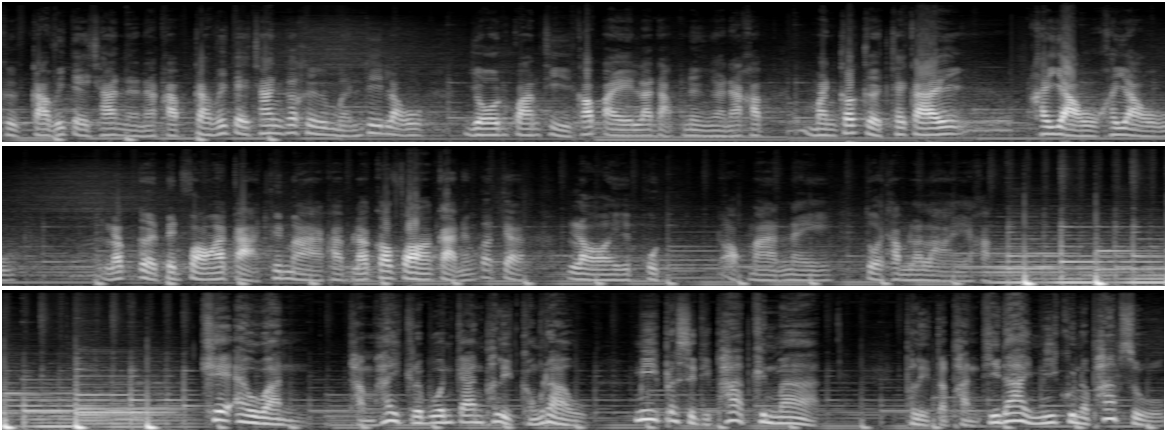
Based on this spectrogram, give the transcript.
คือ gravitation นนะครับ gravitation ก็คือเหมือนที่เราโยนความถี่เข้าไประดับหนึ่งนะครับ มันก็เกิดคล้ายๆ เขย่าเขย่าแล้วเกิดเป็นฟองอากาศขึ้นมาครับ แล้วก็ฟองอากาศนั้นก็จะลอยผุดออกมาในตัวทำละลายครับ KL1 ทำให้กระบวนการผลิตของเรา มีประสิทธิภาพขึ้นมาก ผลิตภัณฑ์ที่ได้มีคุณภาพสูง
